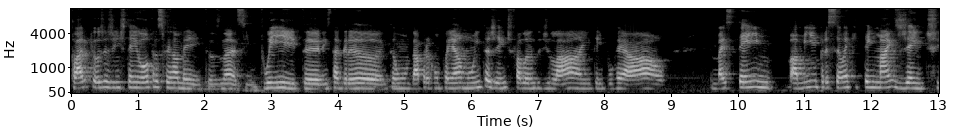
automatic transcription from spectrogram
claro que hoje a gente tem outras ferramentas, né? Assim, Twitter, Instagram, então dá para acompanhar muita gente falando de lá em tempo real, mas tem a minha impressão é que tem mais gente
